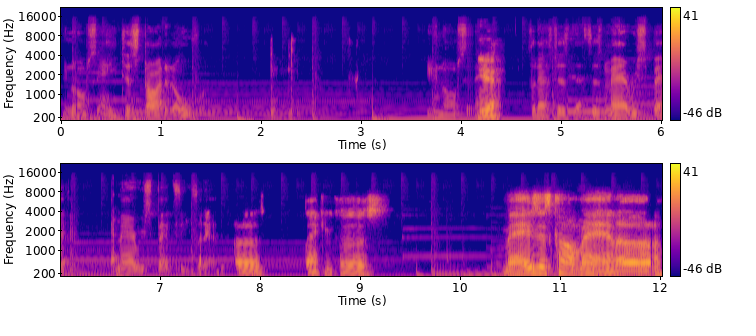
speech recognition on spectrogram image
you know what i'm saying he just started over you know what i'm saying Yeah. so that's just that's just mad respect mad respect for you for that Cuz. Thank you, cuz. Man, it's just come, man. Uh,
